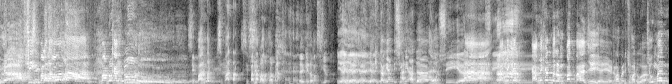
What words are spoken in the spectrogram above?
Ya, Si pala kotak. Makan dulu. Si patak, si patak, si Si pala kota. Ayo kita masuk yuk. Iya, iya, iya, iya. Ya kita lihat di sini ada kursi ya. Nah, kursi. kami kan kami kan berempat Pak Haji. Iya iya. Kenapa ini cuma dua? Cuman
